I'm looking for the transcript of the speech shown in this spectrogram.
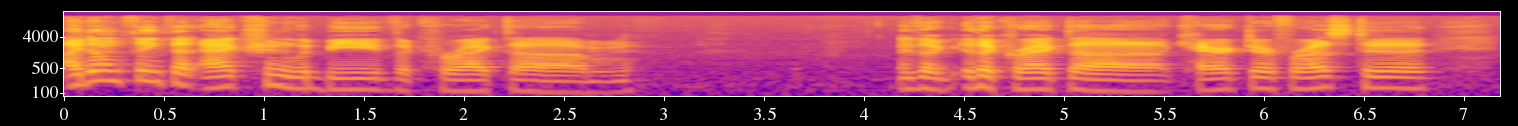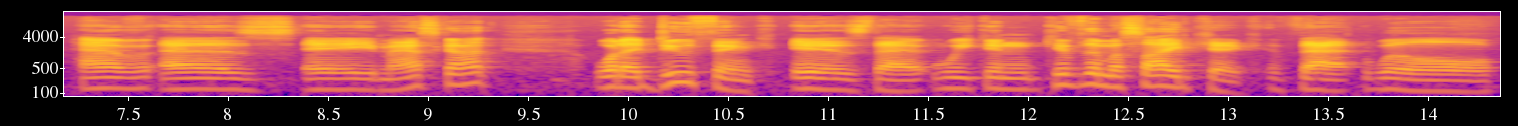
I don't think that action would be the correct um, the the correct uh, character for us to have as a mascot. What I do think is that we can give them a sidekick that will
